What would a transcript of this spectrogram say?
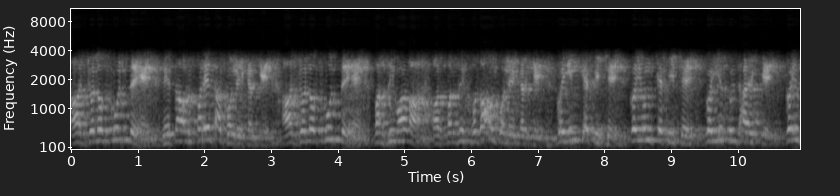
आज जो लोग कूदते हैं, नेता और परेता को लेकर के, आज जो लोग कूदते हैं, फर्जीवाड़ा और फर्जी खुदाओं को लेकर के, कोई इनके पीछे, कोई उनके पीछे कोई इस विधायक के कोई इस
